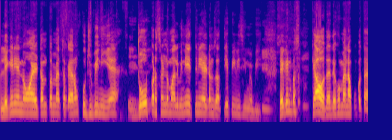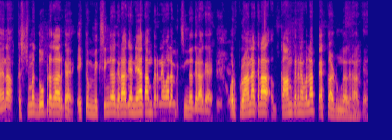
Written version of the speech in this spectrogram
लेकिन ये नौ आइटम तो मैं तो कह रहा हूँ कुछ भी नहीं है। दो परसेंट माल भी नहीं है इतनी आइटम्स आती है पीवीसी में भी। लेकिन बस क्या होता है देखो मैंने आपको बताया ना कस्टमर दो प्रकार का है एक तो मिक्सिंग का ग्राहक है नया काम करने वाला मिक्सिंग का ग्राहक है और पुराना काम करने वाला पैक कार्टून का ग्राहक है।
